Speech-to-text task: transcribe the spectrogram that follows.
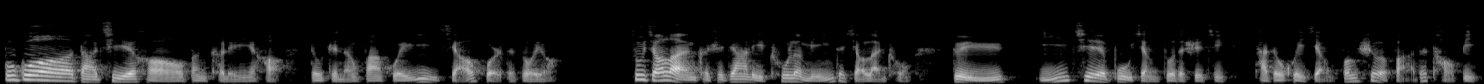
不过打气也好，扮可怜也好，都只能发挥一小会儿的作用。苏小懒可是家里出了名的小懒虫，对于一切不想做的事情，他都会想方设法的逃避。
